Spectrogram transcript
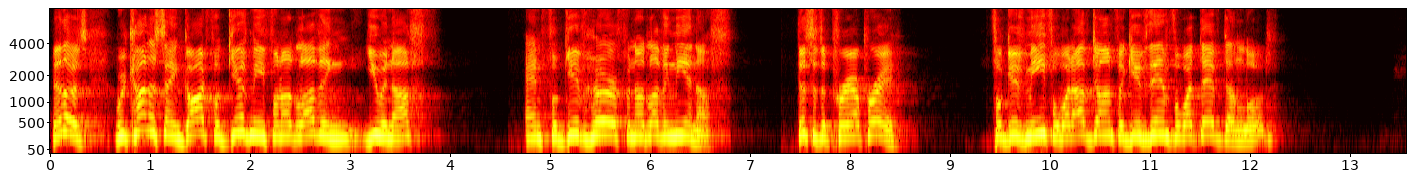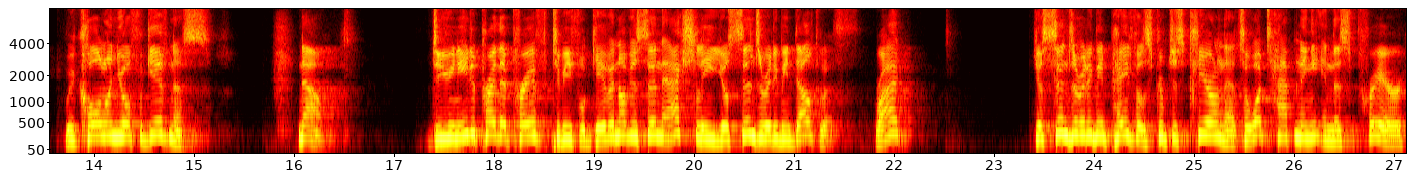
In other words, we're kind of saying, God, forgive me for not loving you enough and forgive her for not loving me enough. This is a prayer I pray. Forgive me for what I've done, forgive them for what they've done, Lord. We call on your forgiveness. Now, do you need to pray that prayer to be forgiven of your sin? Actually, your sin's already been dealt with, right? Your sin's already been paid for. The scripture's clear on that. So what's happening in this prayer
